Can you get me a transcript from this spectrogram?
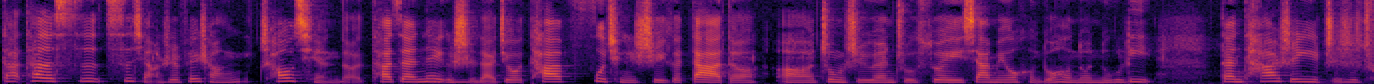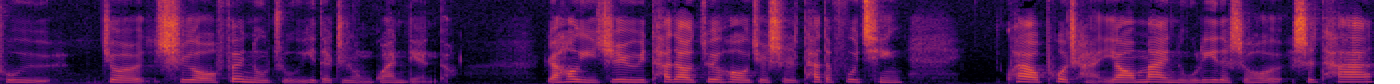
他他的思思想是非常超前的。他在那个时代，就他父亲是一个大的呃种植园主，所以下面有很多很多奴隶，但他是一直是处于就持有废奴主义的这种观点的，然后以至于他到最后就是他的父亲快要破产要卖奴隶的时候，是他。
